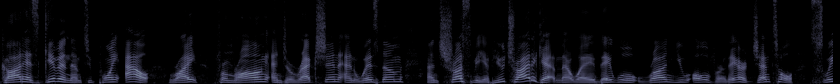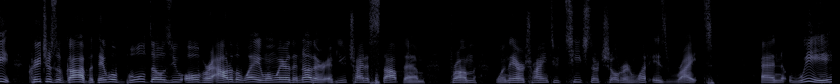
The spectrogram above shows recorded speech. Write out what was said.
God has given them to point out right from wrong and direction and wisdom. And trust me, if you try to get in their way, they will run you over. They are gentle, sweet creatures of God, but they will bulldoze you over out of the way one way or another if you try to stop them from when they are trying to teach their children what is right. And we,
